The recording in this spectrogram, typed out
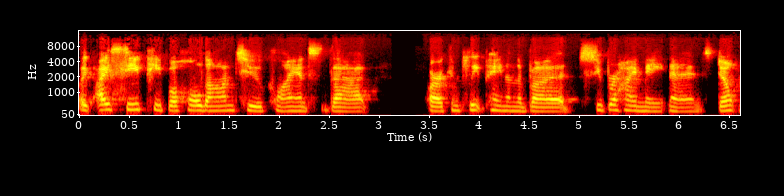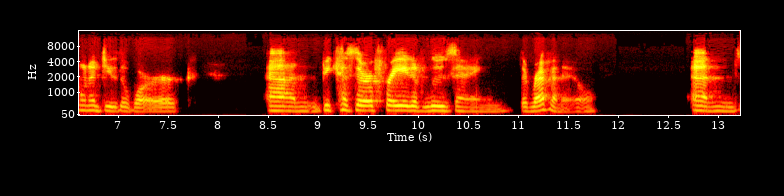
like I see people hold on to clients that are a complete pain in the butt, super high maintenance, don't want to do the work, and because they're afraid of losing the revenue. And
